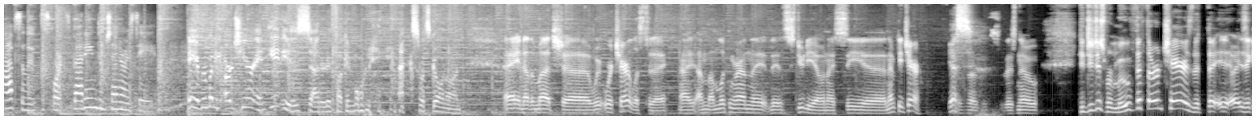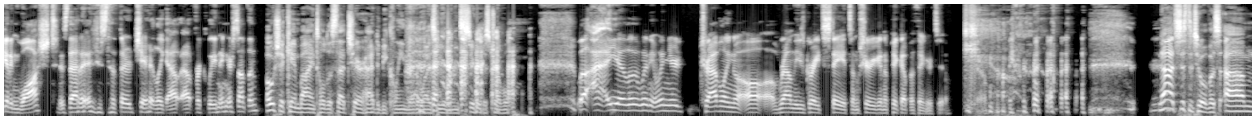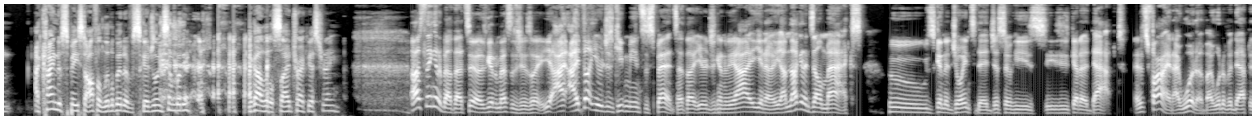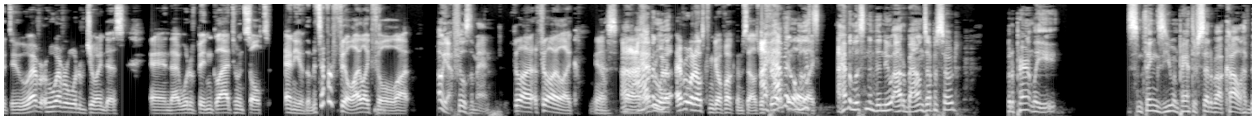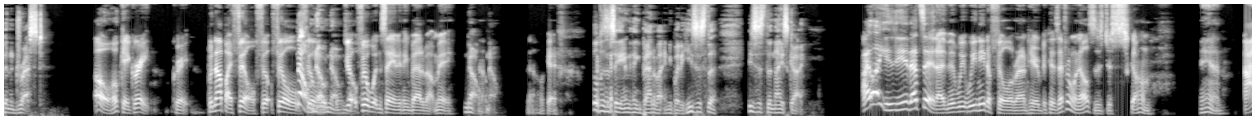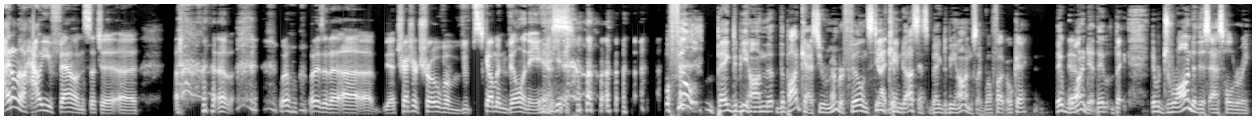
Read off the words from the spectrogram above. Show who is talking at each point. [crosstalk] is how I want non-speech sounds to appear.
Speaker 1: Absolute sports betting degeneracy.
Speaker 2: Hey everybody, Arch here, and it is Saturday fucking morning. [laughs] Max, what's going on?
Speaker 3: Hey, nothing much. Uh, we're, we're chairless today. I, I'm, I'm looking around the, the studio and I see uh, an empty chair.
Speaker 2: Yes.
Speaker 3: There's, a- there's no. Did you just remove the third chair? Is the th- is it getting washed? Is that it? Is the third chair like out out for cleaning or something?
Speaker 2: OSHA came by and told us that chair had to be cleaned, otherwise we were in serious trouble. [laughs]
Speaker 3: Well, I, yeah, when you- when you're traveling all around these great states, I'm sure you're going to pick up a thing or two. [laughs]
Speaker 2: no, it's just the two of us. Um, I kind of spaced off a little bit of scheduling somebody. [laughs] I got a little sidetracked yesterday.
Speaker 3: I was thinking about that too. I was getting messages like, yeah, I, I thought you were just keeping me in suspense. I thought you were just going to be, I, you know, I'm not going to tell Max who's going to join today just so he's he's, he's to adapt, and it's fine. I would have, I would have adapted to whoever whoever would have joined us, and I would have been glad to insult any of them, except for Phil. I like Phil a lot.
Speaker 2: Oh yeah, Phil's the man.
Speaker 3: Phil, I, Phil, I like. Know,
Speaker 2: Yes. I-
Speaker 3: uh,
Speaker 2: I haven't
Speaker 3: everyone,
Speaker 2: li-
Speaker 3: everyone else can go fuck themselves. But
Speaker 2: I
Speaker 3: Phil,
Speaker 2: haven't
Speaker 3: Phil I like.
Speaker 2: I haven't listened to the new Out of Bounds episode, but apparently some things you and Panther said about Kyle have been addressed.
Speaker 3: Oh, okay, great, great, but not by Phil. Phil, Phil,
Speaker 2: No,
Speaker 3: Phil,
Speaker 2: no, no,
Speaker 3: Phil,
Speaker 2: no.
Speaker 3: Phil wouldn't say anything bad about me.
Speaker 2: No,
Speaker 3: No.
Speaker 2: no.
Speaker 3: No, okay.
Speaker 2: Phil doesn't say anything bad about anybody. He's just the he's just the nice guy.
Speaker 3: I like yeah, that's it. I mean, we we need a Phil around here because everyone else is just scum. Man, I don't know how you found such a. a [laughs] what, what is it? A, a, a treasure trove of scum and villainy.
Speaker 2: Yes. [laughs]
Speaker 3: You know?
Speaker 2: Well, Phil begged to be on the, the podcast. You remember Phil and Steve
Speaker 3: do.
Speaker 2: came to us and begged to be on. It's like, well, fuck, okay. They
Speaker 3: Yeah.
Speaker 2: wanted it. They, they they were drawn to this assholery.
